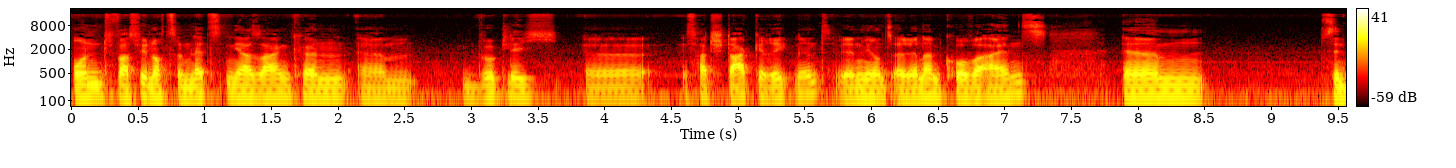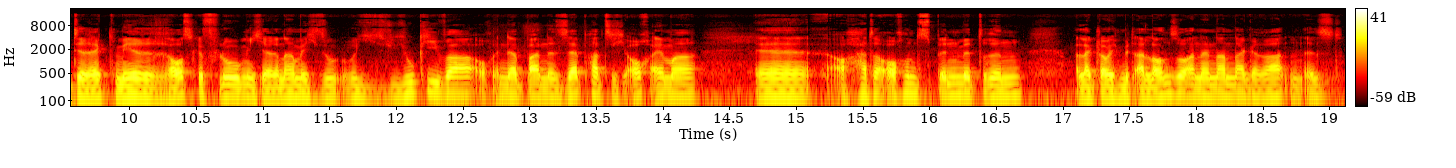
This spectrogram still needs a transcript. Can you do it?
Und was wir noch zum letzten Jahr sagen können, ähm, wirklich, äh, es hat stark geregnet, wenn wir uns erinnern, Kurve 1. Ähm, sind direkt mehrere rausgeflogen. Ich erinnere mich, Yuki war auch in der Bande. Sepp hat sich auch einmal, äh, hatte auch einen Spin mit drin, weil er, glaube ich, mit Alonso aneinander geraten ist.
